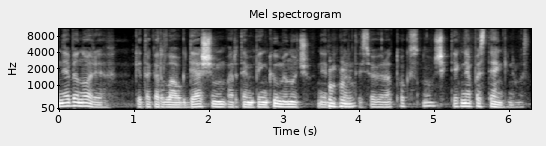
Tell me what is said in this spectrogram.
nebenori kitą kartą lauk 10 ar ten 5 minučių. Netgi mhm. kartais jau yra toks, nu, šiek tiek nepastenkinimas.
